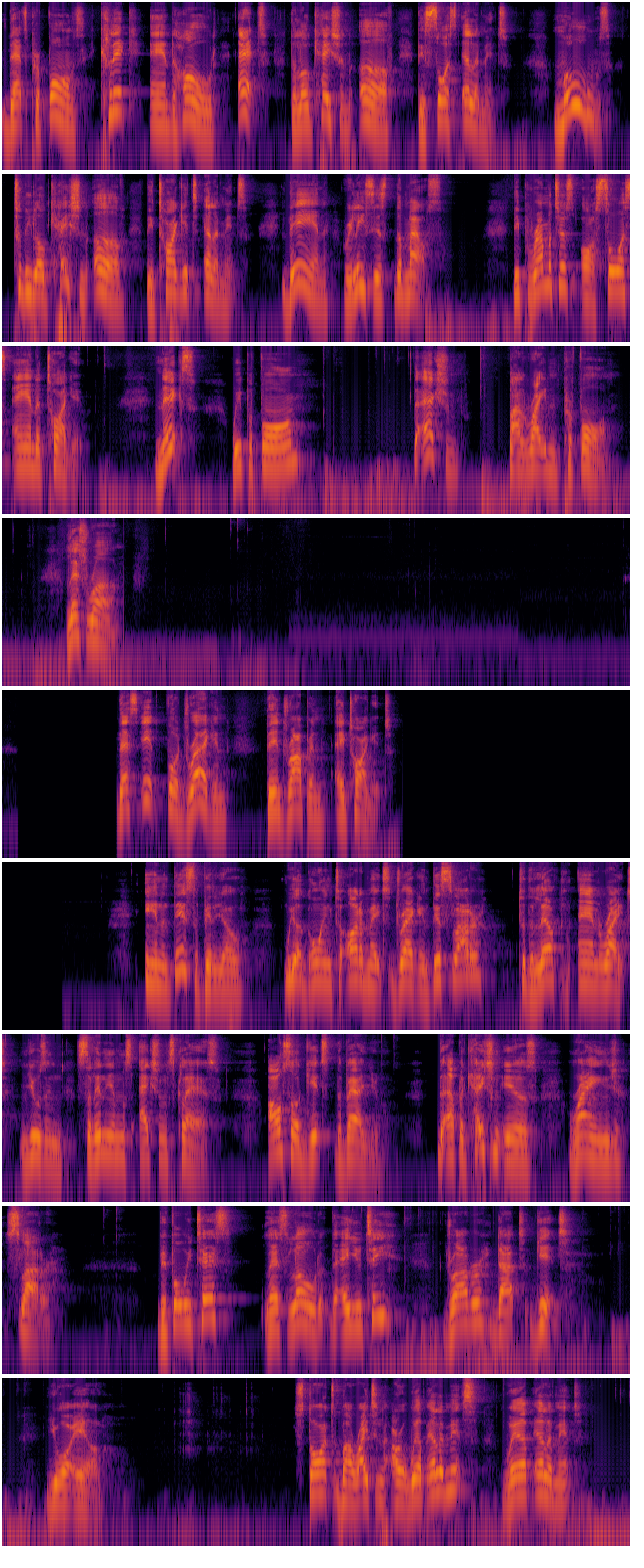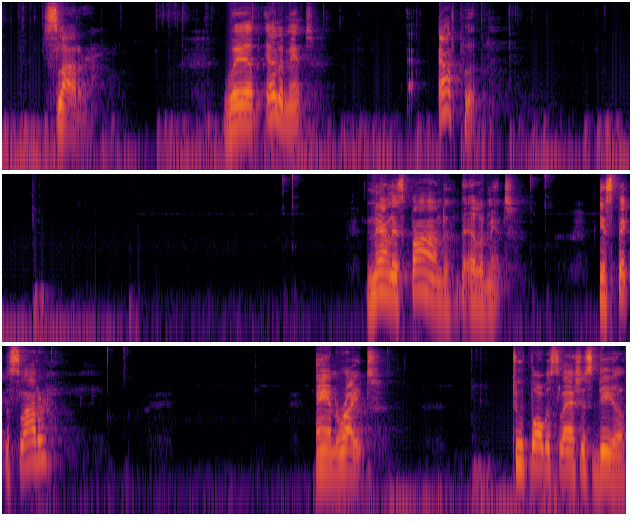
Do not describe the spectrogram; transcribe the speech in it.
that performs click and hold at the location of the source element, moves to the location of the target element, then releases the mouse. The parameters are source and the target. Next, we perform the action by writing perform. Let's run. That's it for dragging, then dropping a target. In this video, we are going to automate dragging this slider to the left and right using Selenium's actions class. Also gets the value. The application is range slider. Before we test, let's load the AUT driver.get URL. Start by writing our web elements, web element slider, web element output. Now let's find the element. Inspect the slider and write two forward slashes div,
